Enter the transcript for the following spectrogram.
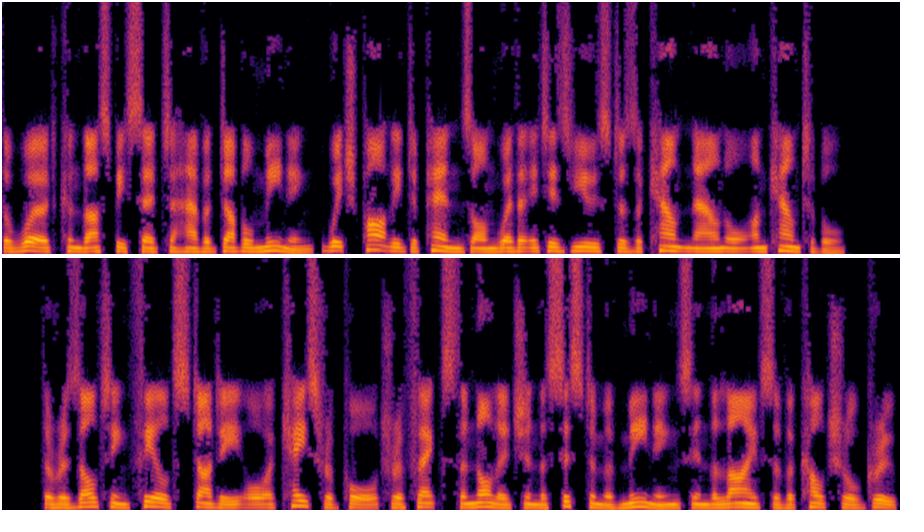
The word can thus be said to have a double meaning, which partly depends on whether it is used as a count noun or uncountable. The resulting field study or a case report reflects the knowledge and the system of meanings in the lives of a cultural group.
